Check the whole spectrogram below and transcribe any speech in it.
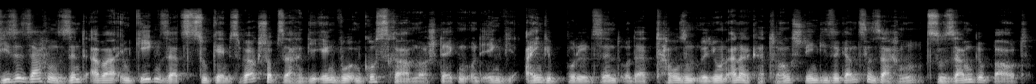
Diese Sachen sind aber im Gegensatz zu Games Workshop Sachen, die irgendwo im Gussrahmen noch stecken und irgendwie eingebuddelt sind oder tausend Millionen anderen Kartons, stehen diese ganzen Sachen zusammengebaut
